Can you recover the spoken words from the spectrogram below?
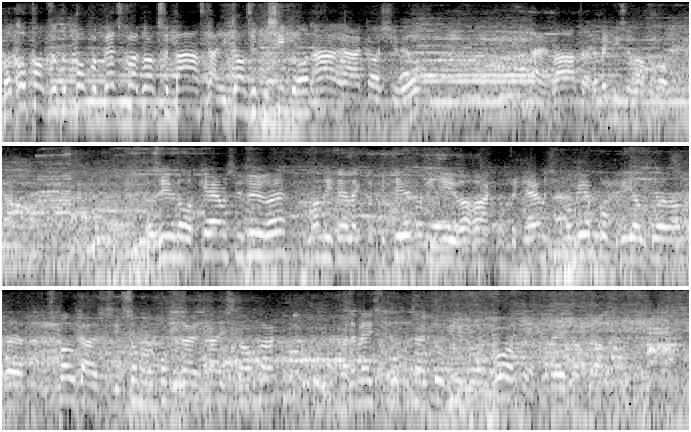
Wat opvalt is dat de poppen best vlak langs de baan staan. Je kan ze in principe gewoon aanraken als je wil. Nee, later, daar ben ik niet zo van op. Dan zien we nog wat kermisfiguren. Een man die geëlectrocuteerd wordt, die zie je wel vaak op de kermis. Je meer poppen die je ook in andere spookhuizen ziet. Sommige poppen zijn vrij standaard, maar de meeste poppen zijn toch hiervoor ontworpen voor deze attractie.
